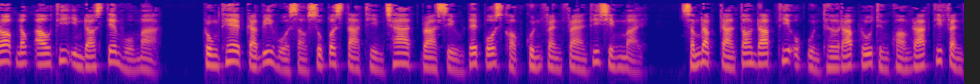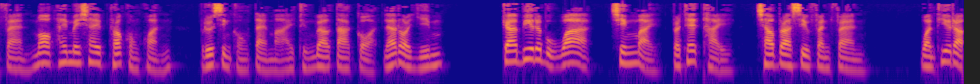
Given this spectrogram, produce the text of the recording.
รอบน็อกเอาท์ที่อินดอสเตียมหัวหมากกรุงเทพกาบี้หัวเสาซูเปอร์สตาร์ทีมชาติบราซิลได้โพสต์ขอบคุณแฟน ๆ ที่เชียงใหม่สำหรับการต้อนรับที่อบอุ่นเธอรับรู้ถึงความรักที่แฟน ๆ มอบให้ไม่ใช่เพราะของขวัญ หรือสิ่งของแต่หมายถึงแววตากอดและรอยยิ้ม กาบี้ระบุว่า เชียงใหม่ ประเทศไทย ชาวบราซิลแฟน ๆ วันที่เรา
